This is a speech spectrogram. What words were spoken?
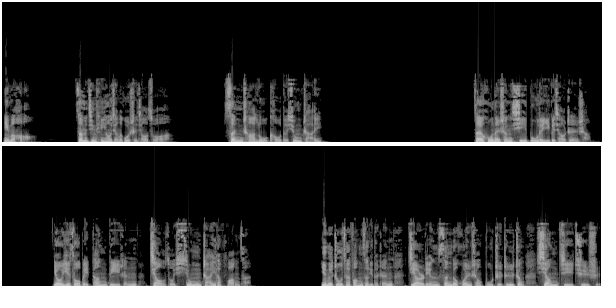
你们好，咱们今天要讲的故事叫做《三岔路口的凶宅》。在湖南省西部的一个小镇上，有一座被当地人叫做“凶宅”的房子。因为住在房子里的人接二连三的患上不治之症，相继去世。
